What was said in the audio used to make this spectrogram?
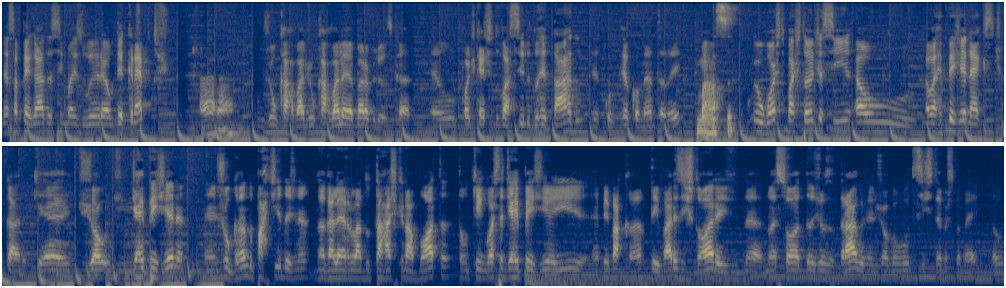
nessa pegada, assim, mais zoeira, é o Decréptos. Caralho. O João Carvalho. O João Carvalho é maravilhoso, cara. É o podcast do Vacilo e do Retardo. reco- Recomendo também Massa. eu gosto bastante, assim, é o, é o RPG Next, cara, que é de jogo de, de RPG, né? É, jogando partidas, né? Da galera lá do Tarrasque na Bota. Então, quem gosta de RPG aí é bem bacana. Tem várias histórias, né? Não é só Dungeons Dragons, né? eles jogam outros sistemas também. Então,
